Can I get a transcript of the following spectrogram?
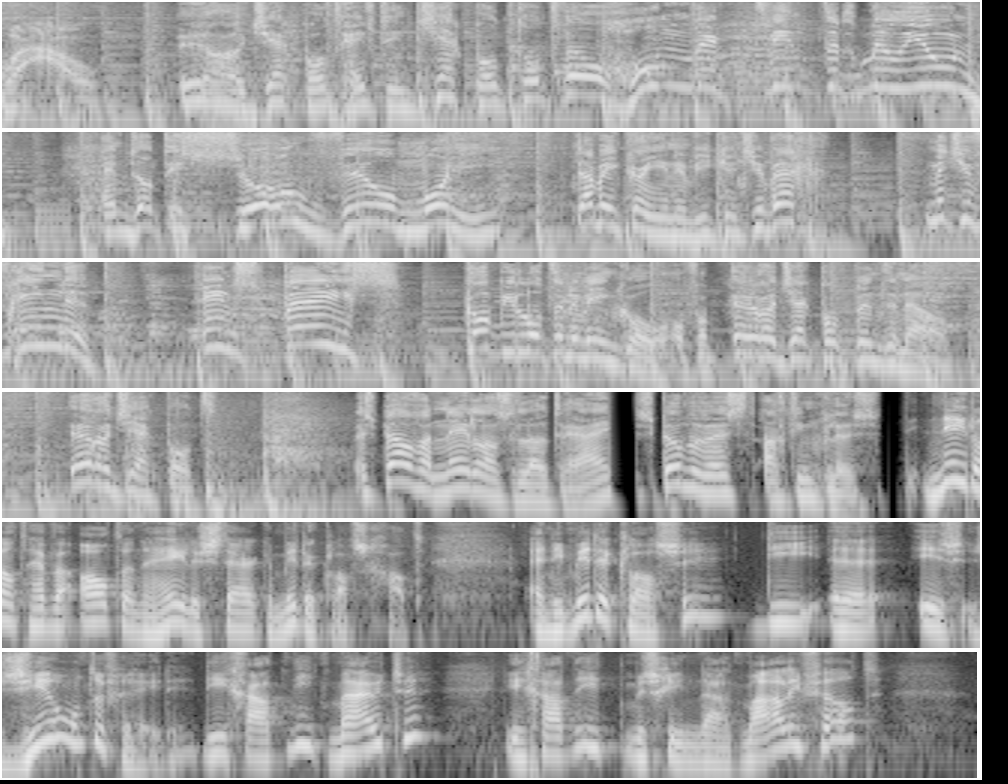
Wauw. Eurojackpot heeft een jackpot tot wel 120 miljoen. En dat is zoveel money. Daarmee kan je een weekendje weg. Met je vrienden. In space. Koop je lot in de winkel of op eurojackpot.nl. Eurojackpot. Een spel van Nederlandse Loterij. Speelbewust 18+. Plus. In Nederland hebben we altijd een hele sterke middenklasse gehad. En die middenklasse die, eh, is zeer ontevreden. Die gaat niet muiten. Die gaat niet misschien naar het Malieveld.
